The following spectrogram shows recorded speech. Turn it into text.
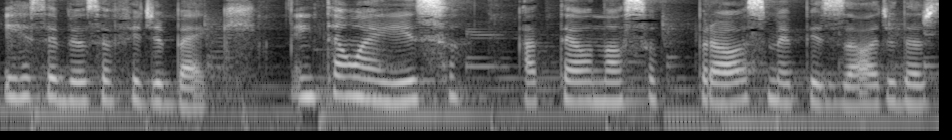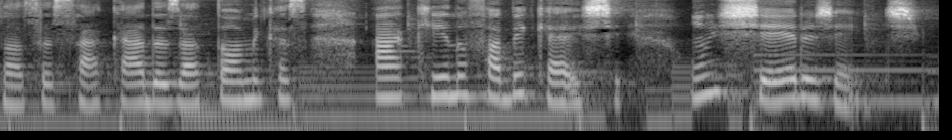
e receber o seu feedback. Então é isso, até o nosso próximo episódio das nossas sacadas atômicas aqui no Fabcast. Um cheiro, gente!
